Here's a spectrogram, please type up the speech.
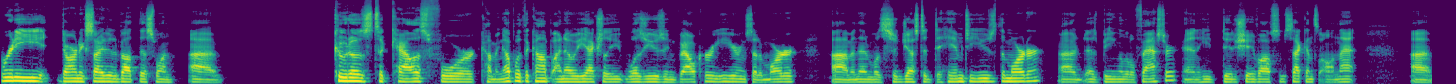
pretty darn excited about this one. Uh, kudos to Callus for coming up with the comp. I know he actually was using Valkyrie here instead of Martyr um, and then was suggested to him to use the Martyr uh, as being a little faster, and he did shave off some seconds on that. Uh,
